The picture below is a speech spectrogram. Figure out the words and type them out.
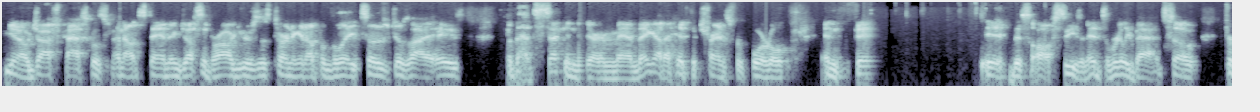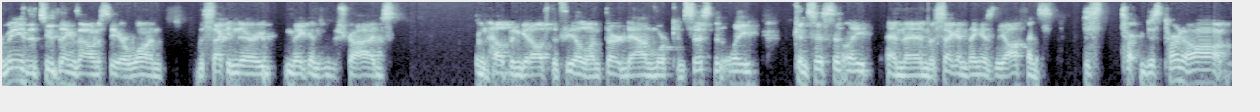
you know, Josh Paschal's been outstanding. Justin Rogers is turning it up of late. So is Josiah Hayes. But that secondary, man, they got to hit the transfer portal and fit it this off season. It's really bad. So for me, the two things I want to see are one, the secondary making some strides and helping get off the field on third down more consistently, consistently, and then the second thing is the offense. Just just turn it on.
